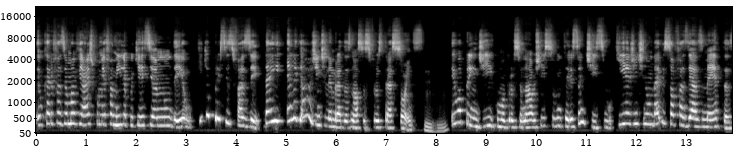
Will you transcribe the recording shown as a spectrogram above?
eu quero fazer uma viagem com minha família porque esse ano não deu. O que, que eu preciso fazer? Daí é legal a gente lembrar das nossas frustrações. Uhum. Eu aprendi como profissional, achei isso interessantíssimo, que a gente não deve só fazer as metas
